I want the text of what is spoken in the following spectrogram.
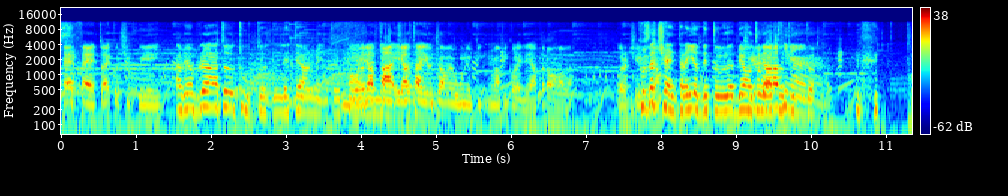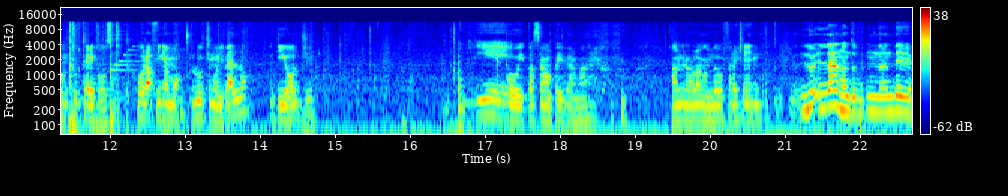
Perfetto, eccoci qui. Abbiamo provato tutto, letteralmente. No, in realtà, in realtà io già avevo un- una piccola idea, però vabbè. Ora ci Cosa c'entra? Io ho detto abbiamo Ci trovato tutto. Con tutte le cose. Ora finiamo l'ultimo livello di oggi. Yeah. E poi passiamo a Paper Mario. Almeno là non devo fare niente. Lui, là non non deve,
